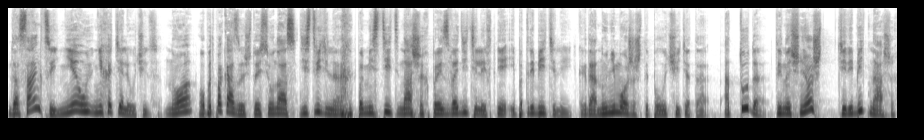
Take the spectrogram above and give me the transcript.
До санкций не, не хотели учиться. Но опыт показывает, что если у нас действительно поместить наших производителей и потребителей, когда ну не можешь ты получить это оттуда, ты начнешь теребить наших,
